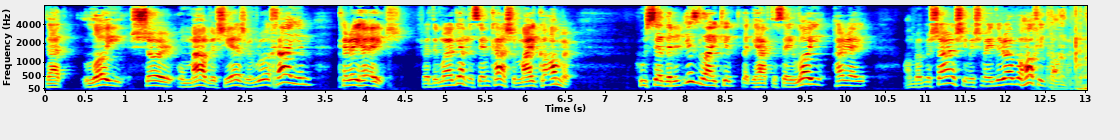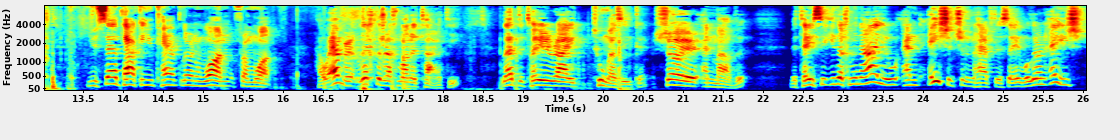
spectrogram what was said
That loy shor umave sheyesh b'm ruachayim, karei ha'esh. For the Gemara again, the same kasha, Maika Amr who said that it is like it, that you have to say loy harei. You said Taka, you can't learn one from one. However, lichte rachman tarti, let the Torah write two mazikin, shoyer and mavet, v'teisi idach minayu, and Eish shouldn't have to say, we'll learn Eish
